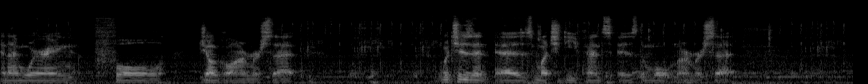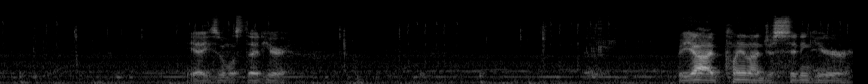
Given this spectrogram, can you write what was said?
and I'm wearing full jungle armor set which isn't as much defense as the molten armor set. Yeah, he's almost dead here. But yeah, I plan on just sitting here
